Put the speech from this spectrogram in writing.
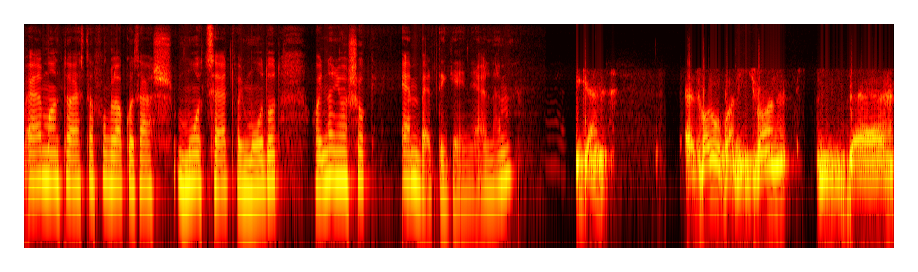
elmondta ezt a foglalkozás módszert, vagy módot, hogy nagyon sok embert igényel, nem? Igen, ez valóban így van, de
